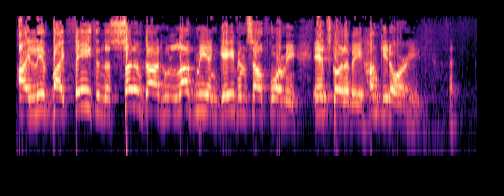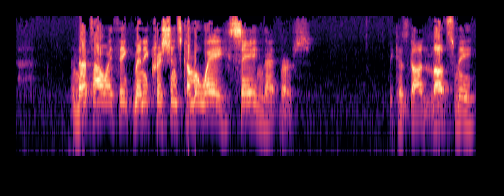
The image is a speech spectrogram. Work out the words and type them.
I live by faith in the Son of God who loved me and gave himself for me. It's going to be hunky dory. and that's how I think many Christians come away saying that verse because God loves me,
